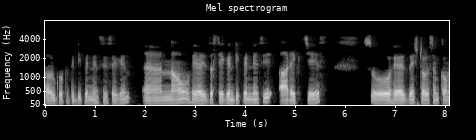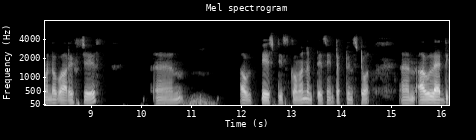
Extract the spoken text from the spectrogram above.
I'll go to the dependencies again. And now here is the second dependency rxjs so here is the installation command of rxjs and I'll paste this command and press enter to install and I will add the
